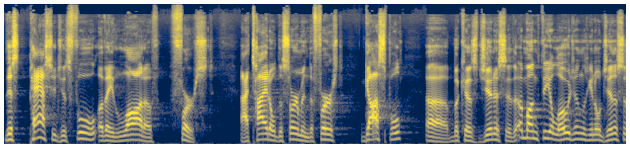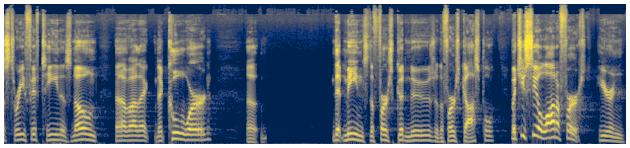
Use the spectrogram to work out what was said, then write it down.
This passage is full of a lot of first. I titled the sermon The First Gospel uh, because Genesis, among theologians, you know, Genesis 3.15 is known uh, by that, that cool word uh, that means the first good news or the first gospel. But you see a lot of first here in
